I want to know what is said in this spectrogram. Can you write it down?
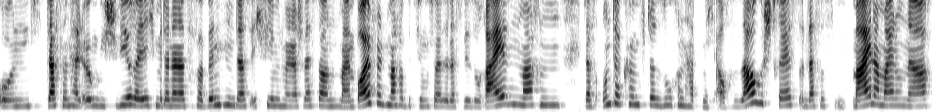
und das dann halt irgendwie schwierig miteinander zu verbinden, dass ich viel mit meiner Schwester und meinem Boyfriend mache, beziehungsweise dass wir so Reisen machen, das Unterkünfte suchen, hat mich auch sau gestresst und das ist meiner Meinung nach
